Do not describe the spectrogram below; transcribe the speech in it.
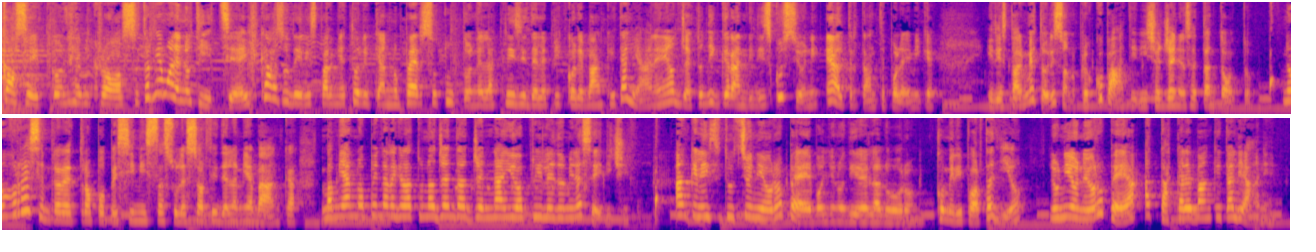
Gossip con Heavy Cross. Torniamo alle notizie. Il caso dei risparmiatori che hanno perso tutto nella crisi delle piccole banche italiane è oggetto di grandi discussioni e altrettante polemiche. I risparmiatori sono preoccupati, dice Genio78. Non vorrei sembrare troppo pessimista sulle sorti della mia banca, ma mi hanno appena regalato un'agenda a gennaio-aprile 2016. Anche le istituzioni europee vogliono dire la loro. Come riporta Dio, l'Unione Europea attacca le banche italiane.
